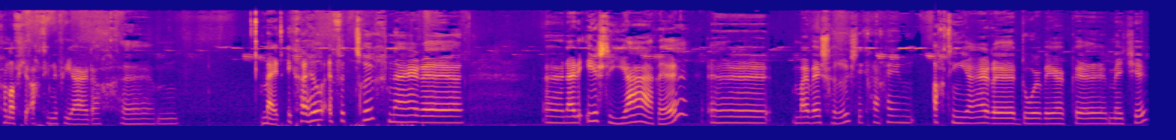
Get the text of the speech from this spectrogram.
vanaf je 18e verjaardag. Ehm, meid, ik ga heel even terug naar, eh, eh, naar de eerste jaren. Eh, maar wees gerust, ik ga geen 18 jaar doorwerken met je.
